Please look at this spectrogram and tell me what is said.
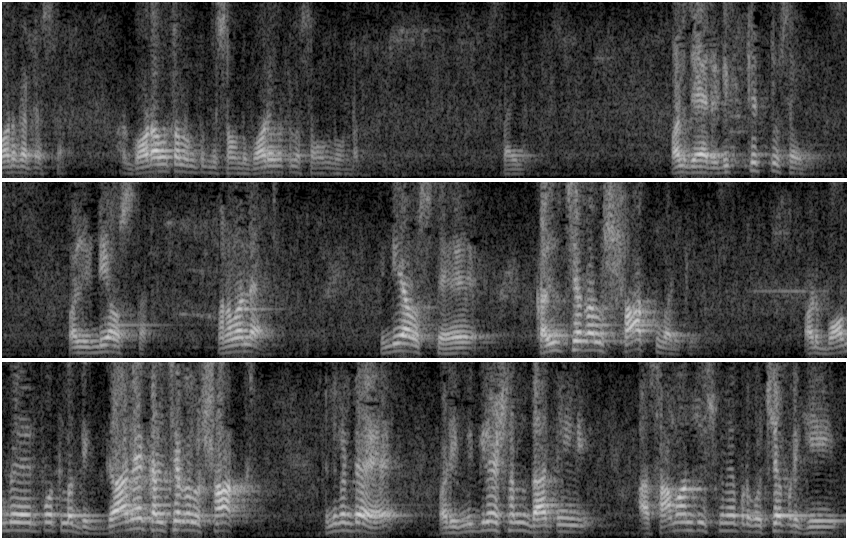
గోడ కట్టేస్తారు. ఆ గోడ అవతల ఉంటుంది సౌండ్ గోడ అవతల సౌండ్ ఉండదు. సైలెంట్ వాళ్ళు they are addicted to silence వాళ్ళు ఇండియా వస్తారు. మన వాళ్ళే. ఇండియా వస్తే కల్చరల్ షాక్ వాడికి. వాడు బాంబే ఎయిర్పోర్ట్లో దిగ్గానే కల్చరల్ షాక్ ఎందుకంటే వాడు ఇమ్మిగ్రేషన్ దాటి ఆ సామాన్ తీసుకునేప్పటికి వచ్చేప్పటికీ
